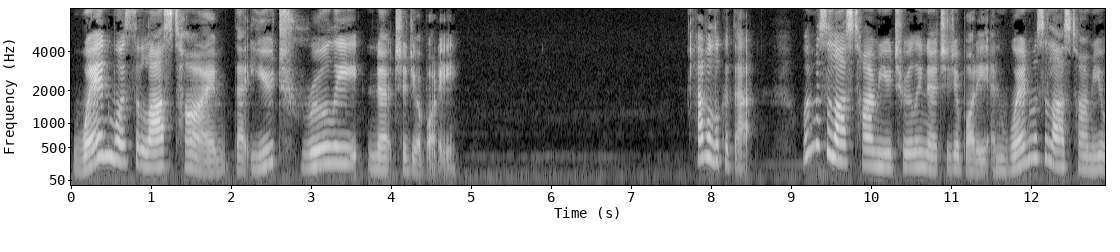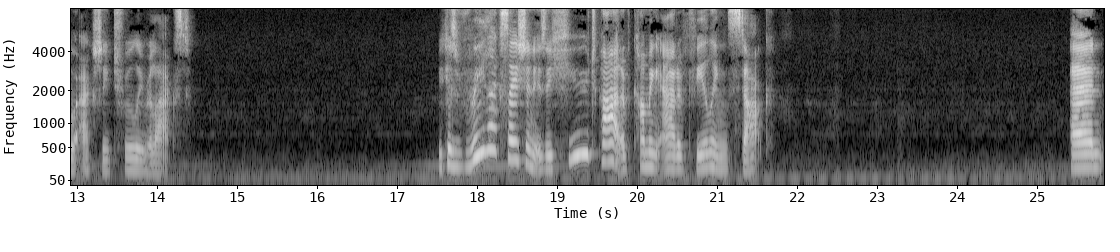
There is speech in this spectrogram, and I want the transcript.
when was the last time that you truly nurtured your body? Have a look at that. When was the last time you truly nurtured your body, and when was the last time you were actually truly relaxed? Because relaxation is a huge part of coming out of feeling stuck. And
